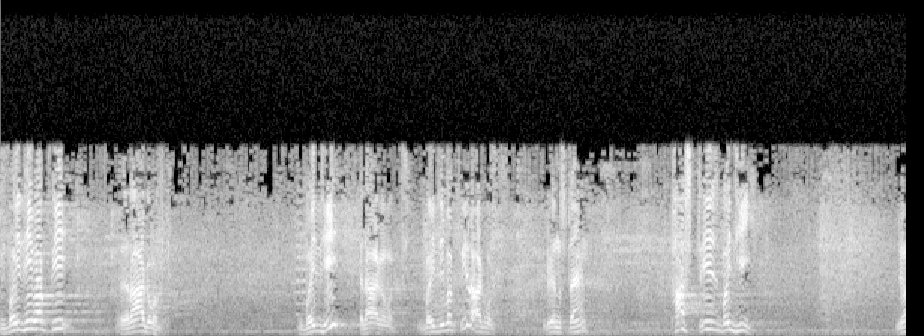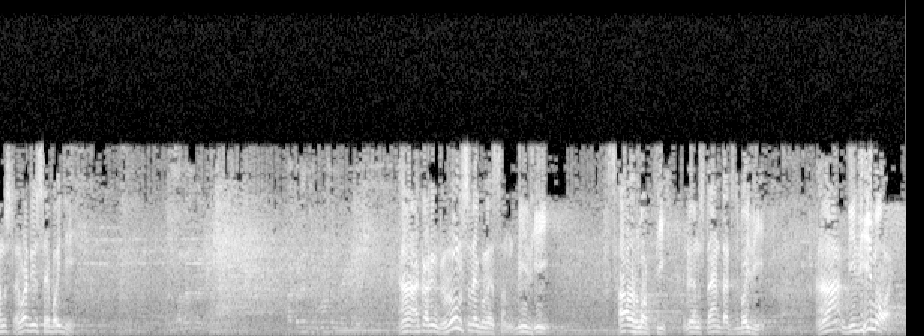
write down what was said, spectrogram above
Vaidhi bhakti, Raga bhakti. Vaidhi, Raga bhakti. Vaidhi bhakti, Raga bhakti. Do you understand? First is Vaidhi. Do you understand? What do you say, Vaidhi? Uh, according to rules, regulation, Vidhi, Sadhana Bhakti. Do you understand? That is Vaidhi. Vidhi moy.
